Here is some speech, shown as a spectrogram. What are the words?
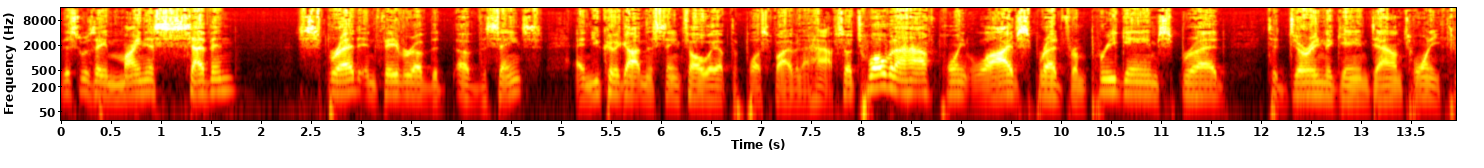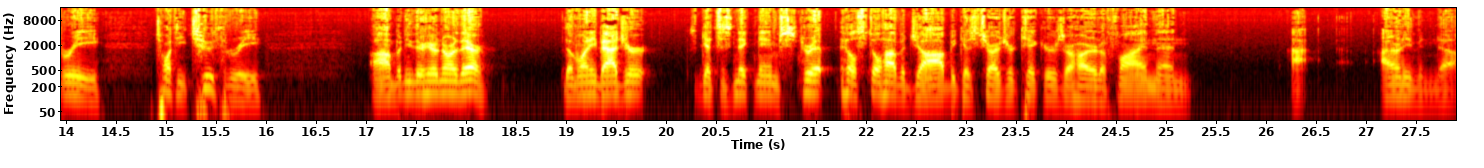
This was a minus seven spread in favor of the of the Saints, and you could have gotten the Saints all the way up to plus five and a half. So a 12 and a half point live spread from pregame spread to during the game down 23, 22-3. Uh, but neither here nor there. The Money Badger gets his nickname stripped. He'll still have a job because Charger kickers are harder to find than I, I don't even know.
